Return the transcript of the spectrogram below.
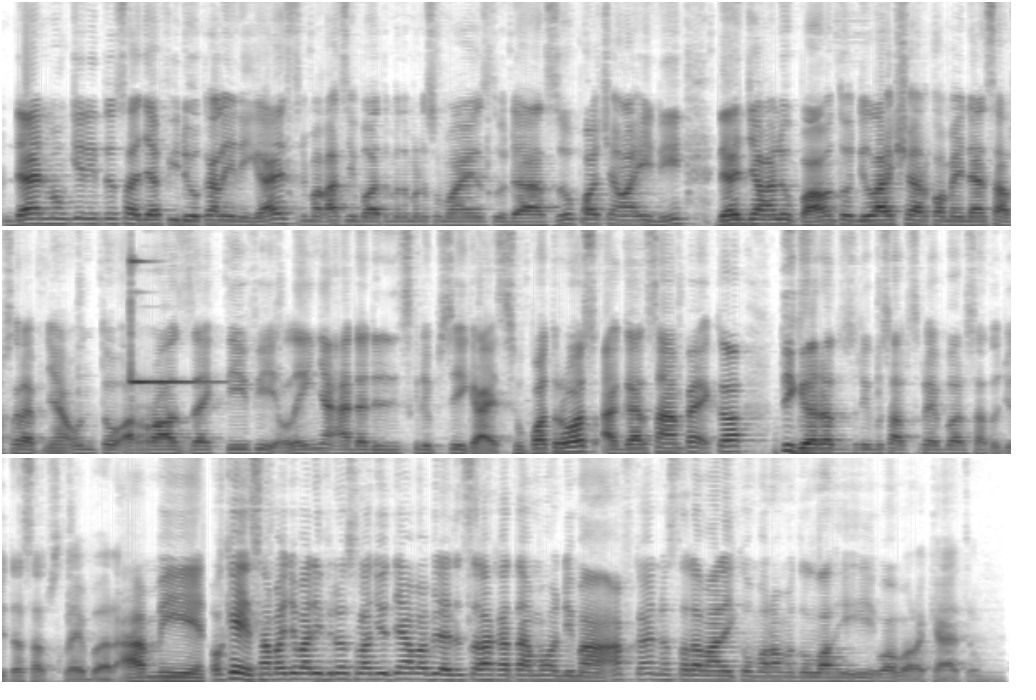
Dan mungkin itu saja video kali ini guys. Terima kasih buat teman-teman semua yang sudah support channel ini. Dan jangan lupa untuk di like share komen dan subscribe nya untuk Rozek TV linknya ada di deskripsi guys. Support terus agar sampai ke 300 ribu subscriber 1 juta subscriber. Amin. Oke sampai jumpa di video selanjutnya. Apabila ada salah kata mohon dimaafkan. Wassalamualaikum warahmatullahi wabarakatuh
